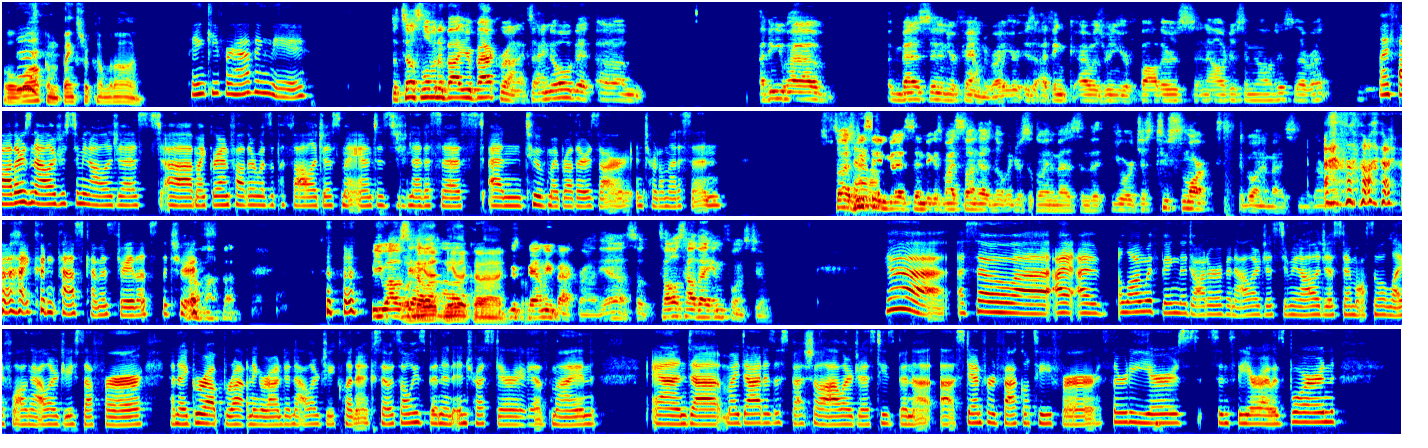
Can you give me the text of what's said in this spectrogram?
well, welcome. Thanks for coming on. Thank you for having me. So, tell us a little bit about your background. I know that um, I think you have medicine in your family, right? Is, I think I was reading your father's an allergist, immunologist. Is that right? My father's an allergist immunologist. Uh, my grandfather was a pathologist. My aunt is a geneticist, and two of my brothers are internal medicine. So, as so. we say medicine, because my son has no interest in going to medicine, that you were just too smart to go into medicine. Right? I couldn't pass chemistry. That's the truth. you obviously well, have neither, a, neither could I, good so. family background. Yeah. So, tell us how that influenced you. Yeah. So uh, I, I, along with being the daughter of an allergist immunologist, I'm also a lifelong allergy sufferer, and I grew up running around an allergy clinic. So it's always been an interest area of mine. And uh, my dad is a special allergist. He's been a, a, Stanford faculty for 30 years since the year I was born,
